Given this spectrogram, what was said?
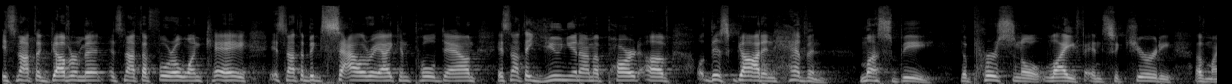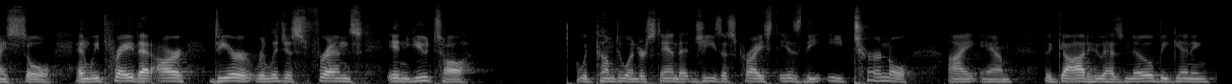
It's not the government, it's not the 401k, it's not the big salary I can pull down, it's not the union I'm a part of. This God in heaven must be the personal life and security of my soul. And we pray that our dear religious friends in Utah would come to understand that Jesus Christ is the eternal I am, the God who has no beginning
